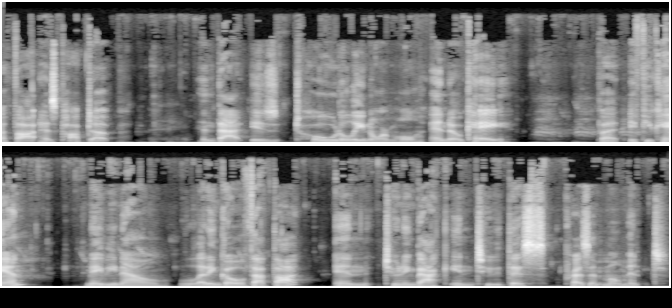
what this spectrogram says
A thought has popped up. And that is totally normal and okay. But if you can, maybe now letting go of that thought and tuning back into this present moment.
